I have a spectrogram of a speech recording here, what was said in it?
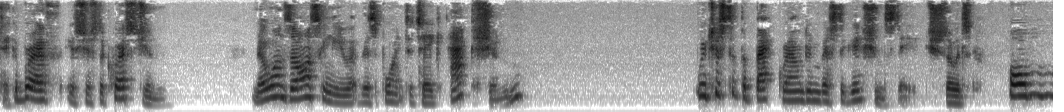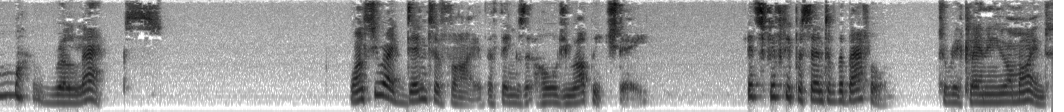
take a breath. It's just a question. No one's asking you at this point to take action. We're just at the background investigation stage. So it's, um, relax. Once you identify the things that hold you up each day, it's 50% of the battle to reclaiming your mind.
